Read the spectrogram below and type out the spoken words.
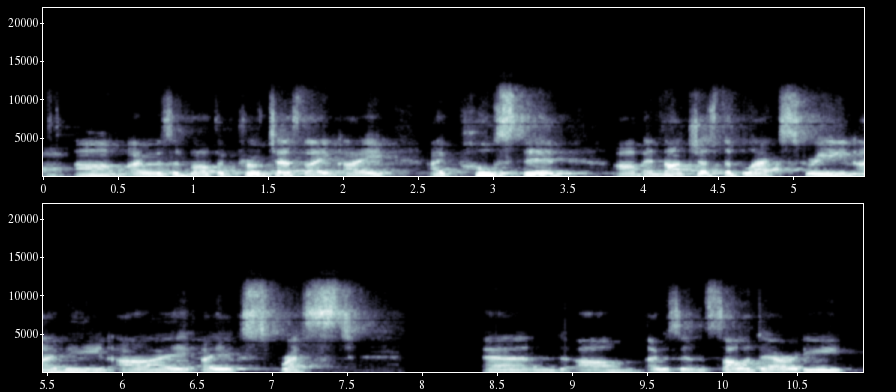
Um, I was involved in protests. I, I, I posted, um, and not just a black screen. I mean, I, I expressed, and um, I was in solidarity,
